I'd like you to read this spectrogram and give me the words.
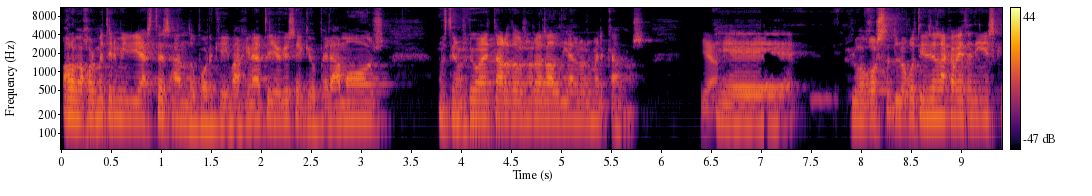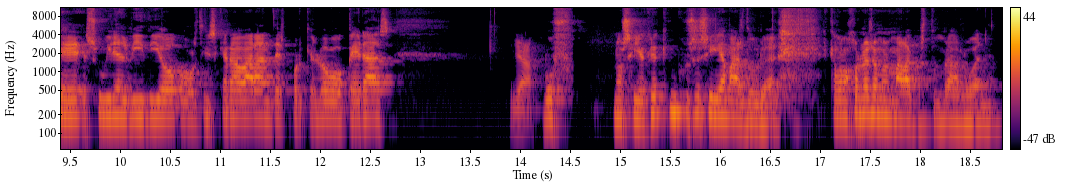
a lo mejor me terminaría estresando, porque imagínate, yo que sé, que operamos, nos tenemos que conectar dos horas al día en los mercados. Eh, luego, luego tienes en la cabeza, tienes que subir el vídeo o tienes que grabar antes porque luego operas. Ya. Uf, no sé, yo creo que incluso sería más duro, ¿eh? que a lo mejor nos hemos mal acostumbrado, Rubén. ¿eh?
